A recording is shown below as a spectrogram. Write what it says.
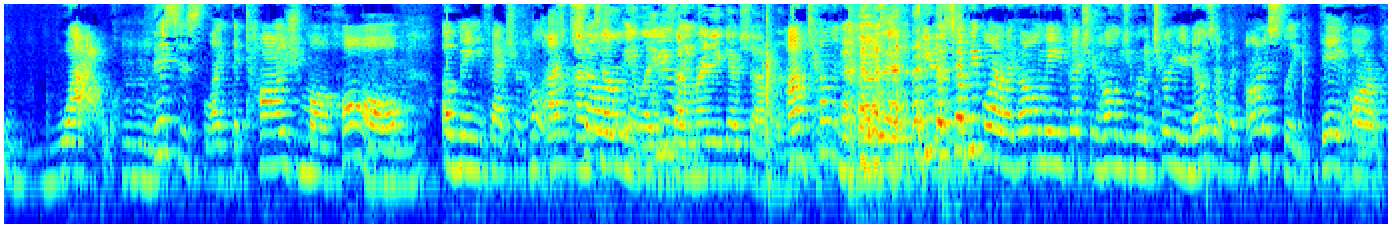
wow, mm-hmm. this is like the Taj Mahal mm-hmm. of manufactured homes. I'm, I'm So telling you, ladies, really- I'm ready to go shopping. I'm telling you, you know, some people are like, "Oh, manufactured homes, you want to turn your nose up," but honestly, they mm-hmm. are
